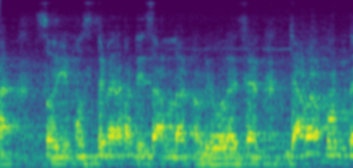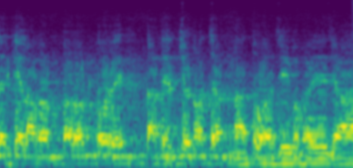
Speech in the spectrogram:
না। সহি মুসলিমের হাদিস আল্লাহ নবী বলেছেন, যারা বোনদেরকে লালন পালন করে, তাদের জন্য জান্নাত ওয়াজিব হয়ে যায়।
